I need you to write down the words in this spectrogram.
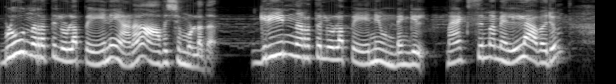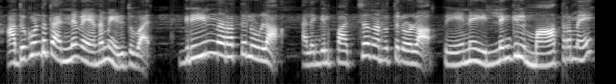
ബ്ലൂ നിറത്തിലുള്ള പേനയാണ് ആവശ്യമുള്ളത്. ഗ്രീൻ നിറത്തിലുള്ള പേന ഉണ്ടെങ്കിൽ മാക്സിമം എല്ലാവരും അതുകൊണ്ട് തന്നെ വേണം എഴുതുവാൻ. ഗ്രീൻ നിറത്തിലുള്ള അല്ലെങ്കിൽ പച്ച നിറത്തിലുള്ള പേന ഇല്ലെങ്കിൽ മാത്രമേ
